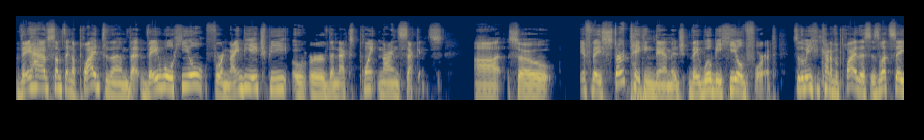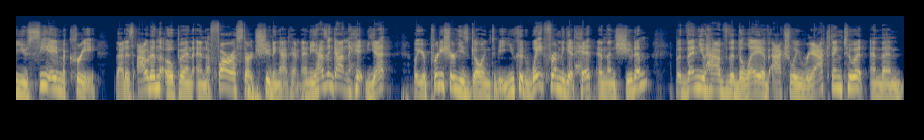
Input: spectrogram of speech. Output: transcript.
they have something applied to them that they will heal for 90 HP over the next 0.9 seconds. Uh, so if they start taking damage, they will be healed for it. So the way you can kind of apply this is let's say you see a McCree that is out in the open and a Pharah starts shooting at him and he hasn't gotten hit yet, but you're pretty sure he's going to be. You could wait for him to get hit and then shoot him, but then you have the delay of actually reacting to it and then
